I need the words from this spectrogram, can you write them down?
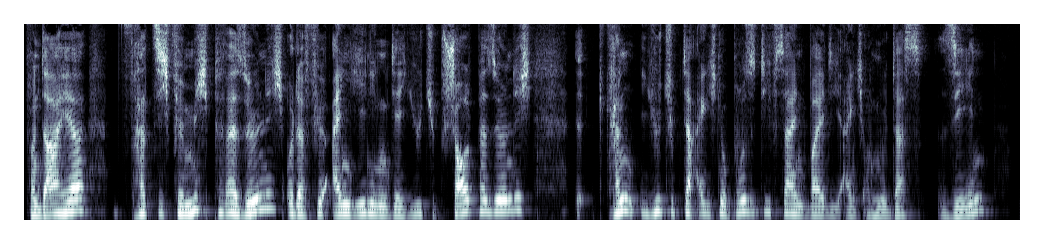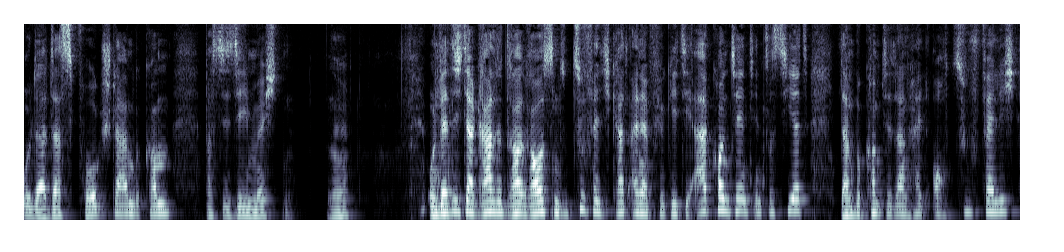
Von daher hat sich für mich persönlich oder für einjenigen, der YouTube schaut persönlich, äh, kann YouTube da eigentlich nur positiv sein, weil die eigentlich auch nur das sehen oder das vorgeschlagen bekommen, was sie sehen möchten. Ne? Und wenn sich da gerade dra- draußen zufällig gerade einer für GTA-Content interessiert, dann bekommt er dann halt auch zufällig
